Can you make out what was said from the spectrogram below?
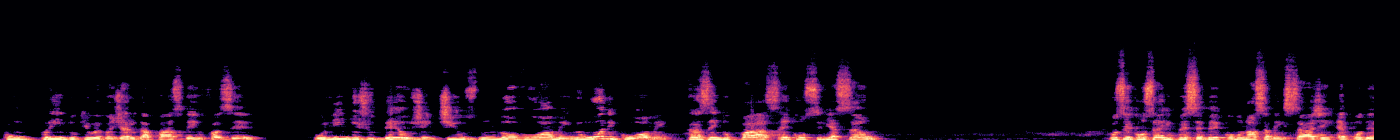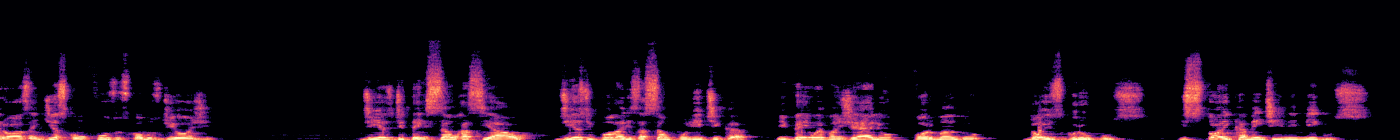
cumprindo o que o evangelho da paz veio fazer, unindo judeus, gentios num novo homem, num único homem, trazendo paz, reconciliação. Você consegue perceber como nossa mensagem é poderosa em dias confusos como os de hoje? Dias de tensão racial, dias de polarização política, e vem o evangelho formando dois grupos historicamente inimigos,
